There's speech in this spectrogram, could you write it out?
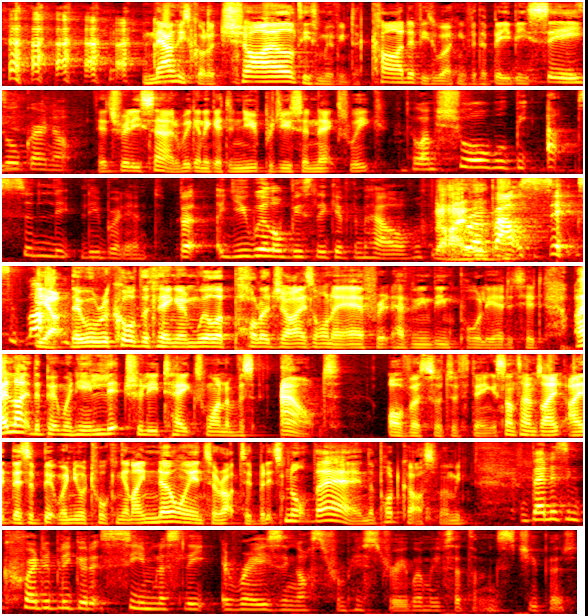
now he's got a child. He's moving to Cardiff. He's working for the BBC. He's all grown up, It's really sad. We're going to get a new producer next week. who I'm sure will be absolutely brilliant. But you will obviously give them hell I for will- about six months. Yeah, they will record the thing and we'll apologise on air for it having been poorly edited. I like the bit when he literally takes one of us out of a sort of thing. Sometimes I, I there's a bit when you're talking and I know I interrupted, but it's not there in the podcast. I mean, Ben is incredibly good at seamlessly erasing us from history when we've said something stupid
